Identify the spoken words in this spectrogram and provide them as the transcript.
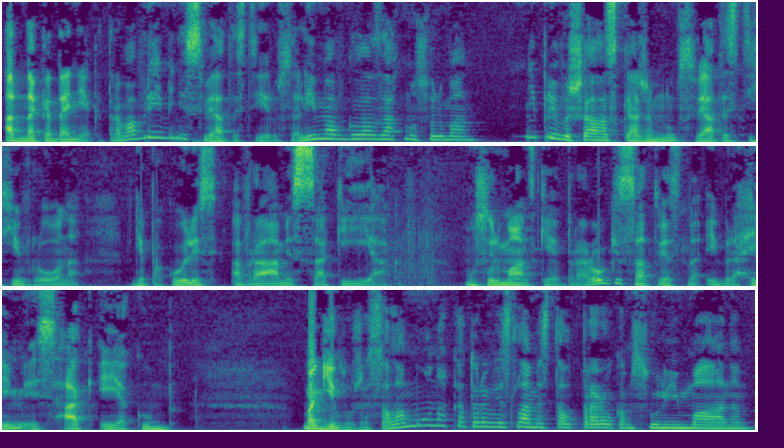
Однако до некоторого времени святость Иерусалима в глазах мусульман не превышала, скажем, ну, святости Хеврона, где покоились Авраам, Исаак и Яков. Мусульманские пророки, соответственно, Ибрахим, Исхак и Якуб. Могилу же Соломона, который в исламе стал пророком Сулейманом,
